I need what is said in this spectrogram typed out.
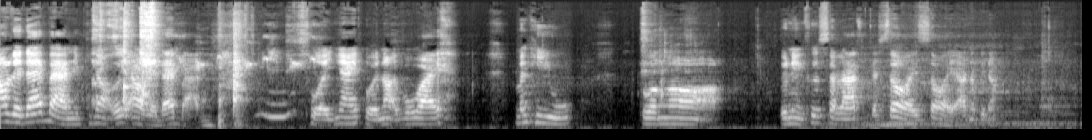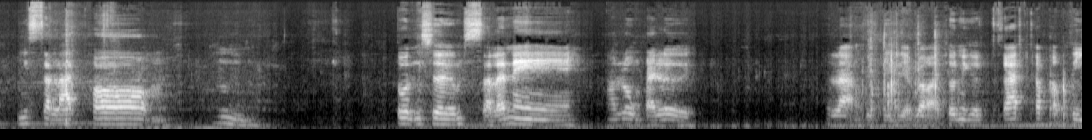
เอาเลยได้บานนี่พี่น้องเอ้ยเอาเลยได้บานถวยใหญ่ถวยหน่อยบ่ไหว้มันหิว ตัวงอ ตัวนี้คือสลัดกับซอยซอยเอานะพี่น้องมีสลัดพร้อมอืมต้นเสริมสารแหน่เอาลงไปเลยล้างไปกินเรียบร้อยตัวนี้ก็กัดกับกะปิ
